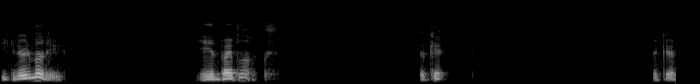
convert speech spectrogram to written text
you can earn money and buy blocks. Okay. Okay,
